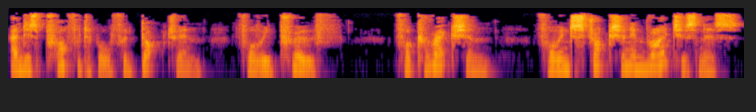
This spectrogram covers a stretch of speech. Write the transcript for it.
and is profitable for doctrine, for reproof, for correction, for instruction in righteousness,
